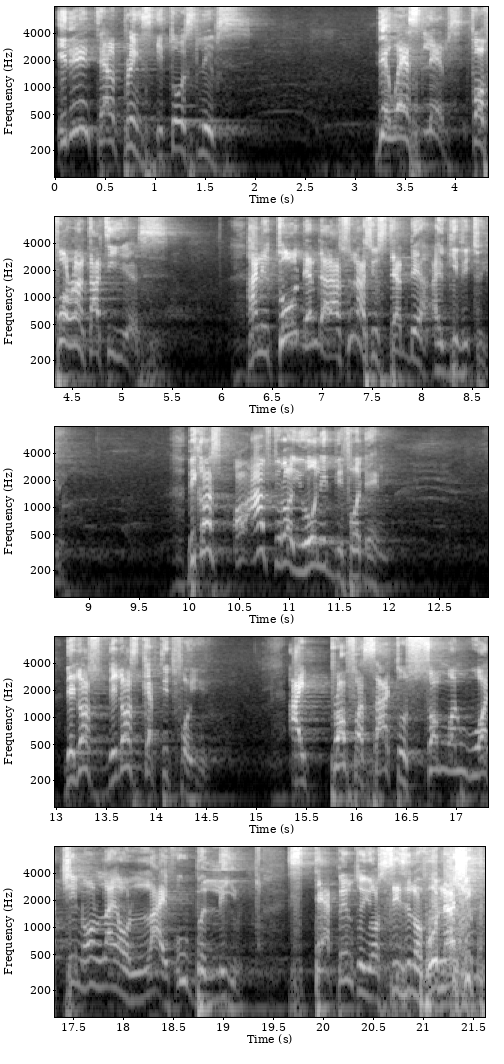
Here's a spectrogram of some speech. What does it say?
He didn't tell Prince, he told slaves. They were slaves for 430 years. And he told them that as soon as you step there, I give it to you. Because oh, after all, you own it before them. They just they just kept it for you. I prophesy to someone watching online or live who believe step into your season of ownership.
